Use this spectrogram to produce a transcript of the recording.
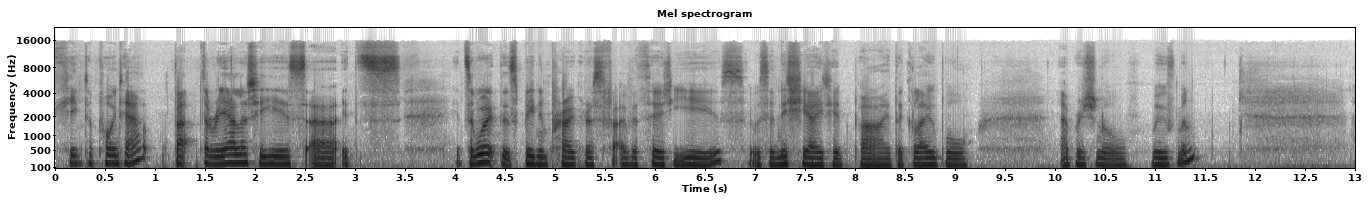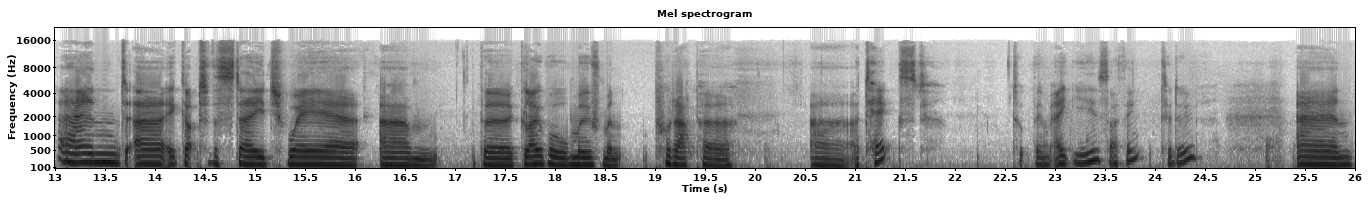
keen to point out, but the reality is, uh, it's it's a work that's been in progress for over thirty years. It was initiated by the global Aboriginal movement and uh, it got to the stage where um, the global movement put up a, uh, a text. Took them eight years, I think, to do. And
